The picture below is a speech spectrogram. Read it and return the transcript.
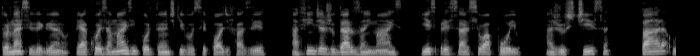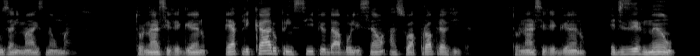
Tornar-se vegano é a coisa mais importante que você pode fazer a fim de ajudar os animais e expressar seu apoio à justiça para os animais não humanos. Tornar-se vegano é aplicar o princípio da abolição à sua própria vida. Tornar-se vegano é dizer não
